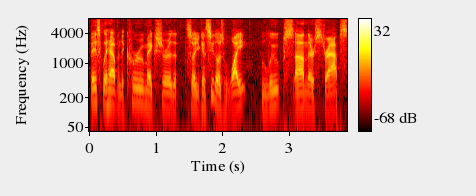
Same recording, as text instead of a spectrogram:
basically having the crew make sure that so you can see those white loops on their straps.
